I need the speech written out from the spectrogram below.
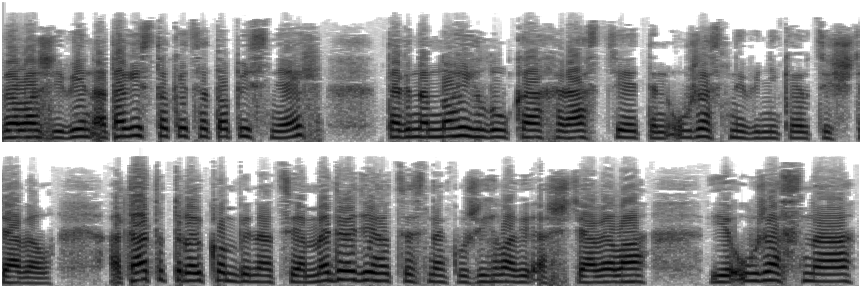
veľa živín. A takisto, keď sa topí sneh, tak na mnohých lúkach rastie ten úžasný vynikajúci šťavel. A táto trojkombinácia medvedieho cesnaku, žihlavy a šťavela je úžasná,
